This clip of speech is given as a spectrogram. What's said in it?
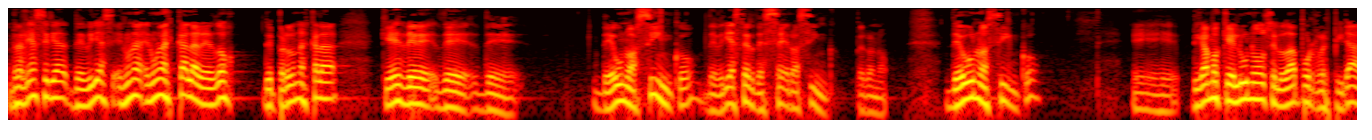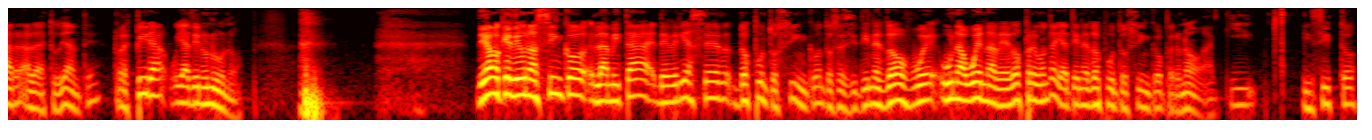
en realidad sería, debería ser, en una, en una escala de dos, de, perdón, una escala que es de, de, de, de 1 a 5, debería ser de 0 a 5, pero no. De 1 a 5, eh, digamos que el 1 se lo da por respirar a la estudiante, respira, ya tiene un 1. digamos que de 1 a 5, la mitad debería ser 2.5, entonces si tienes dos, una buena de dos preguntas, ya tienes 2.5, pero no, aquí insisto,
